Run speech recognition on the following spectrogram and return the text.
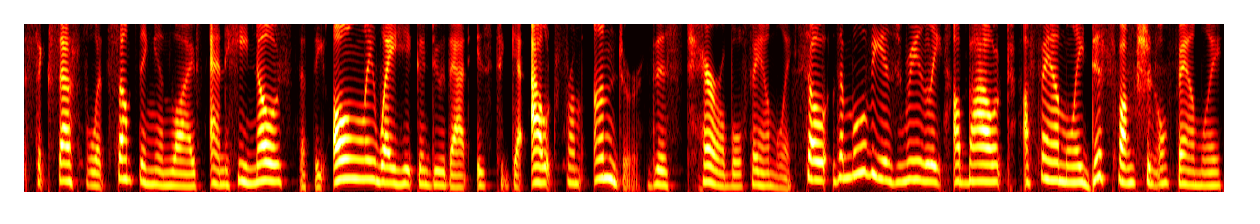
successful at something in life, and he knows that the only way he can do that is to get out from under this terrible family. So the movie is really about a family, dysfunctional family,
